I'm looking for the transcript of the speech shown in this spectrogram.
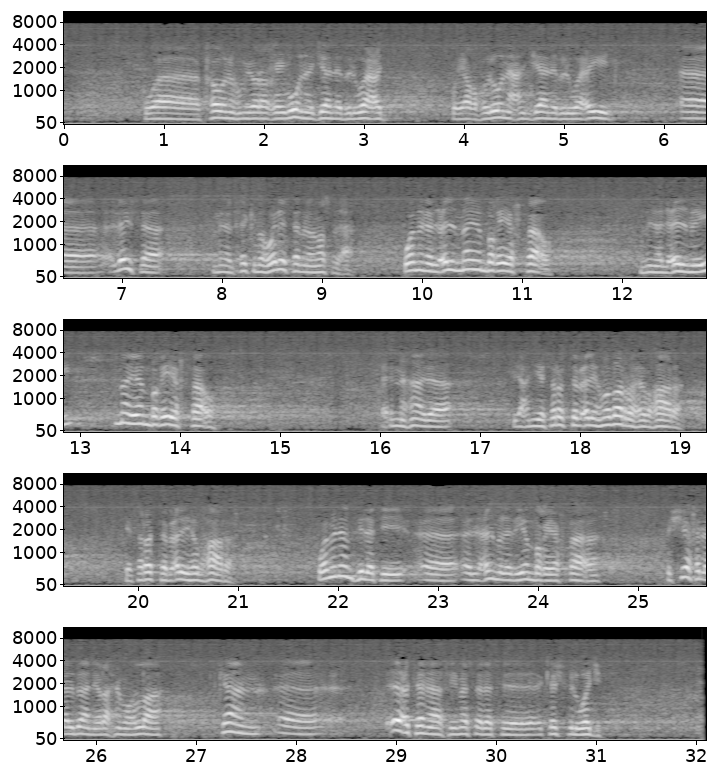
وكونهم يرغبون جانب الوعد ويغفلون عن جانب الوعيد ليس من الحكمة وليس من المصلحة. ومن العلم ما ينبغي إخفاؤه. من العلم ما ينبغي إخفاؤه. فإن هذا يعني يترتب عليه مضرة إظهاره. يترتب عليه إظهاره. ومن أمثلة آه، العلم الذي ينبغي إخفاءه الشيخ الألباني رحمه الله كان آه، اعتنى في مسألة آه، كشف الوجه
